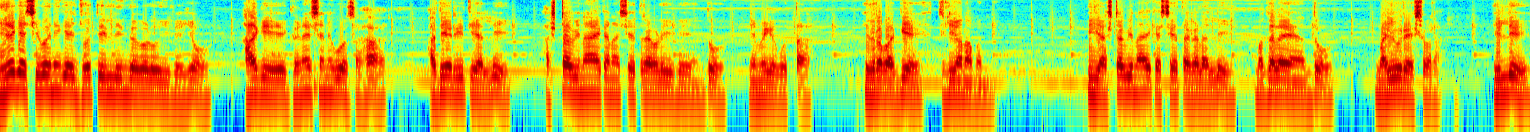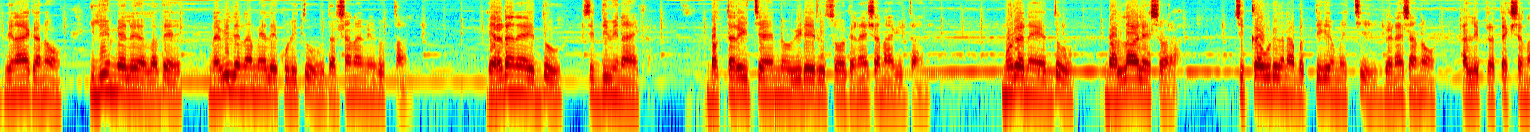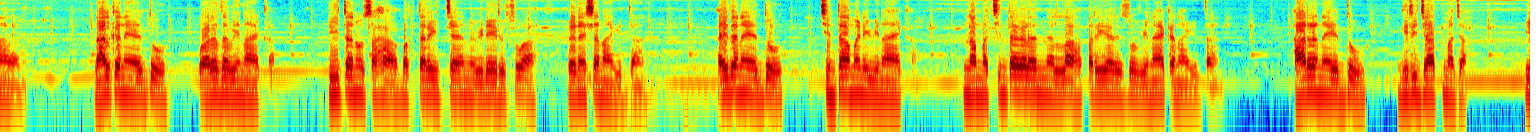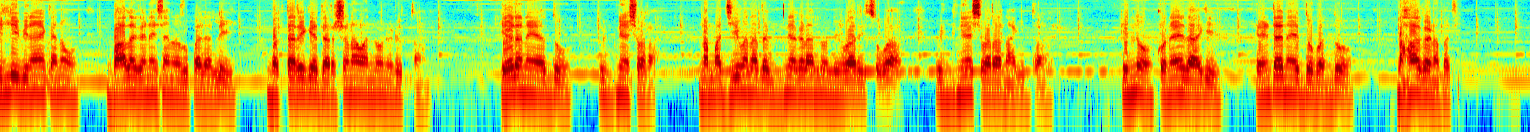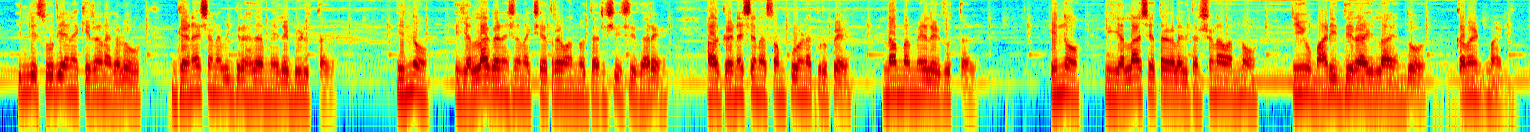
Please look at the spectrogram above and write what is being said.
ಹೇಗೆ ಶಿವನಿಗೆ ಜ್ಯೋತಿರ್ಲಿಂಗಗಳು ಇವೆಯೋ ಹಾಗೆಯೇ ಗಣೇಶನಿಗೂ ಸಹ ಅದೇ ರೀತಿಯಲ್ಲಿ ಅಷ್ಟವಿನಾಯಕನ ಕ್ಷೇತ್ರಗಳು ಇವೆ ಎಂದು ನಿಮಗೆ ಗೊತ್ತಾ? ಇದರ ಬಗ್ಗೆ ತಿಳಿಯೋಣ ಬನ್ನಿ. ಈ ಅಷ್ಟವಿನಾಯಕ ಕ್ಷೇತ್ರಗಳಲ್ಲಿ ಮೊದಲನೆಯದ್ದು ಮಯೂರೇಶ್ವರ. ಇಲ್ಲಿ ವಿನಾಯಕನು ಇಲಿ ಮೇಲೆ ಅಲ್ಲದೆ ನವಿಲಿನ ಮೇಲೆ ಕುಳಿತು ದರ್ಶನ ನೀಡುತ್ತಾನೆ. ಎರಡನೆಯದ್ದು ಸಿದ್ಧಿವಿನಾಯಕ. ಭಕ್ತರ ಇಚ್ಛೆಯನ್ನು ಈಡೇರಿಸುವ ಗಣೇಶನಾಗಿದ್ದಾನೆ. ಮೂರನೆಯದ್ದು ಬಲ್ಲಾಳೇಶ್ವರ. ಚಿಕ್ಕ ಹುಡುಗನ ಭಕ್ತಿಗೆ ಮೆಚ್ಚಿ ಗಣೇಶನು ಅಲ್ಲಿ ಪ್ರತ್ಯಕ್ಷನಾದನು. ನಾಲ್ಕನೆಯದು ವರದ ವಿನಾಯಕ. ಈತನು ಸಹ ಭಕ್ತರ ಇಚ್ಛೆಯನ್ನು ಈಡೇರಿಸುವ ಗಣೇಶನಾಗಿದ್ದಾನೆ. ಐದನೆಯದ್ದು ಚಿಂತಾಮಣಿ ವಿನಾಯಕ. ನಮ್ಮ ಚಿಂತೆಗಳನ್ನೆಲ್ಲ ಪರಿಹರಿಸುವ ವಿನಾಯಕನಾಗಿದ್ದಾನೆ. ಆರನೆಯದ್ದು ಗಿರಿಜಾತ್ಮಜ. ಇಲ್ಲಿ ವಿನಾಯಕನು ಬಾಲಗಣೇಶನ ರೂಪದಲ್ಲಿ ಭಕ್ತರಿಗೆ ದರ್ಶನವನ್ನು ನೀಡುತ್ತಾನೆ. ಏಳನೆಯದ್ದು ವಿಘ್ನೇಶ್ವರ. ನಮ್ಮ ಜೀವನದ ವಿಘ್ನಗಳನ್ನು ನಿವಾರಿಸುವ ವಿಘ್ನೇಶ್ವರನಾಗಿದ್ದಾನೆ. ಇನ್ನು ಕೊನೆಯದಾಗಿ ಎಂಟನೆಯದ್ದು ಬಂದು ಮಹಾಗಣಪತಿ. ಇಲ್ಲಿ ಸೂರ್ಯನ ಕಿರಣಗಳು ಗಣೇಶನ ವಿಗ್ರಹದ ಮೇಲೆ ಬೀಳುತ್ತವೆ. ಇನ್ನು ಎಲ್ಲ ಗಣೇಶನ ಕ್ಷೇತ್ರವನ್ನು ದರ್ಶಿಸಿದರೆ ಆ ಗಣೇಶನ ಸಂಪೂರ್ಣ ಕೃಪೆ ನಮ್ಮ ಮೇಲೆ ಇರುತ್ತದೆ. ಇನ್ನು ಈ ಎಲ್ಲ ಕ್ಷೇತ್ರಗಳ ದರ್ಶನವನ್ನು ನೀವು ಮಾಡಿದ್ದೀರಾ ಇಲ್ಲ ಎಂದು ಕಮೆಂಟ್ ಮಾಡಿ.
